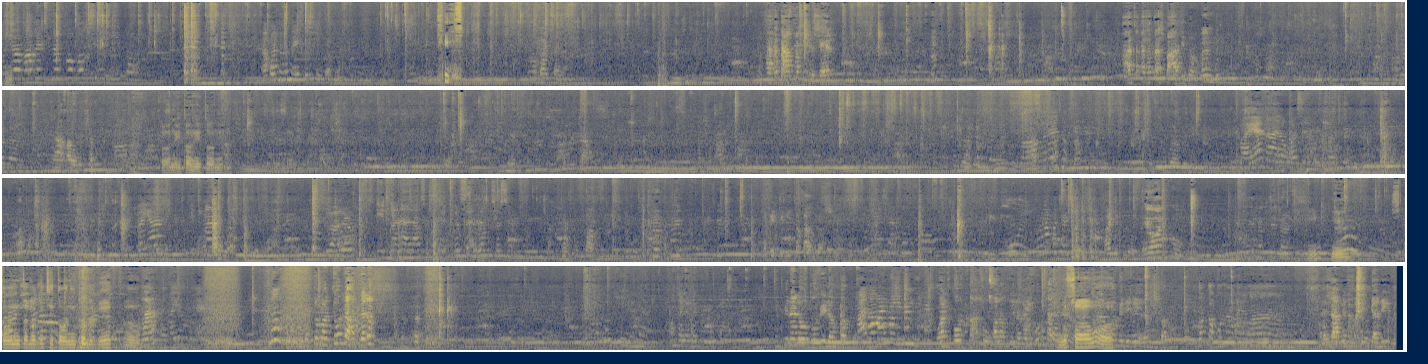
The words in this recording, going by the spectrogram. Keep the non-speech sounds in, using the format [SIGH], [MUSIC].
Kuya, bakit nagpo-boxing dito? Ako naman ay tutuga mo. [LAUGHS] Mga bata lang. Nakataas ka si Sel. At saka nataas pa ate mo. Ano? Nakakausap. Tony, Tony, Tony. Bayan, ayaw kasi. Bayan, gitna. Pero dito na lang sa basta lang sa Napipilitan ka lang. Uy, nakacharge. Ayun lo. Ewan ko. Hmm? Eh, Kalabit, si Tony Kalabit. Oh. Ha? To, lahat na lang. Yung pinaluto nilang? One fourth na suka lang nilagay ko. Ang bago. Ba't ako na naman? Sabi naman ni Johnny,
